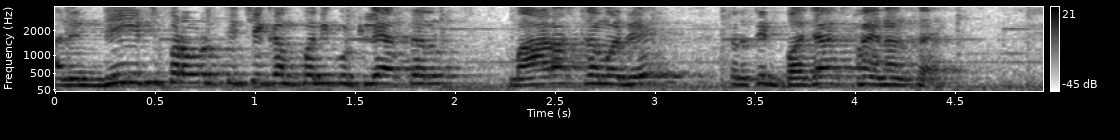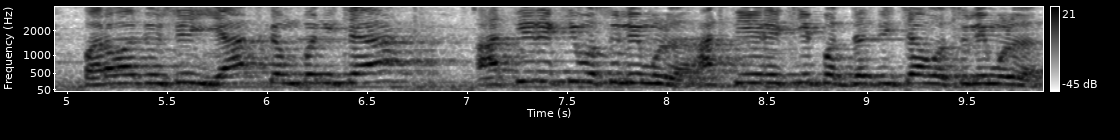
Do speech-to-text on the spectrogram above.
आणि नीच प्रवृत्तीची कंपनी कुठली असेल महाराष्ट्रामध्ये तर ती बजाज फायनान्स आहे. परवा दिवशी याच कंपनीच्या अतिरेकी वसुलीमुळं अतिरेकी पद्धतीच्या वसुलीमुळं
